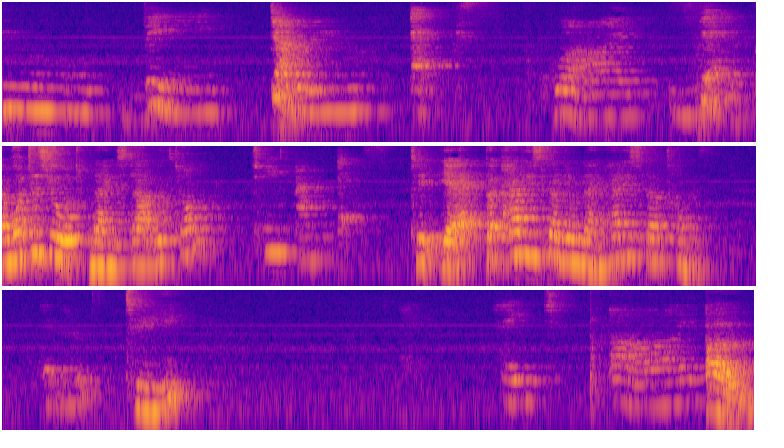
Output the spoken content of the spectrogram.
U, V, W, X, Y, Z, And what does your name start with, Tom? T, and S. T. Yeah, but how do you spell your name? How do you spell Thomas? Hello. T. H, I, O.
